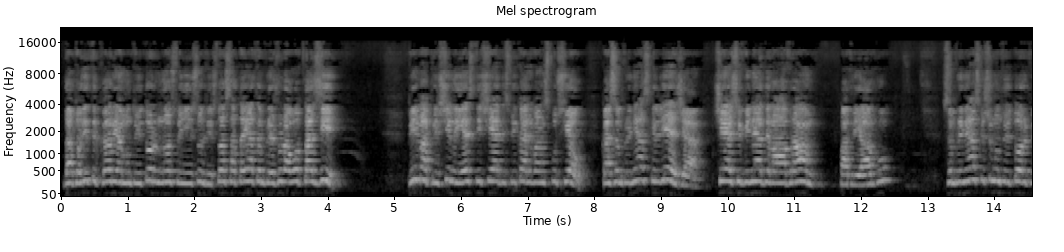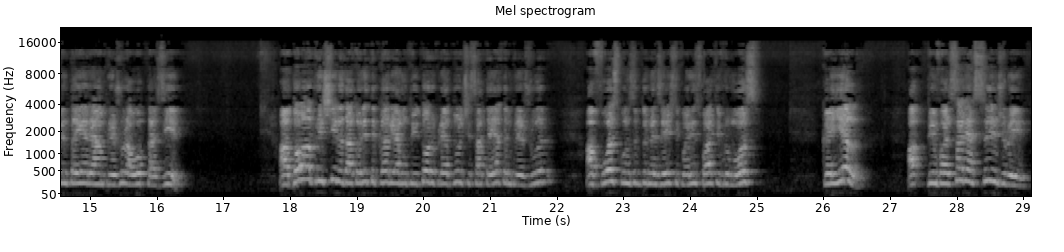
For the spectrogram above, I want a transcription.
datorită căruia Mântuitorul nostru Iisus Hristos s-a tăiat împrejura opta zi. Prima prișină este ceea despre care v-am spus eu, ca să împlinească legea, ceea ce vinea de la Avram, patriarhul, să împlinească și Mântuitorul prin tăierea împrejura opta zi. A doua prișină, datorită căruia Mântuitorul prea dulce s-a tăiat împrejur, a fost, cum zic Dumnezeiești părinți foarte frumos, că El, a, prin vărsarea sângelui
